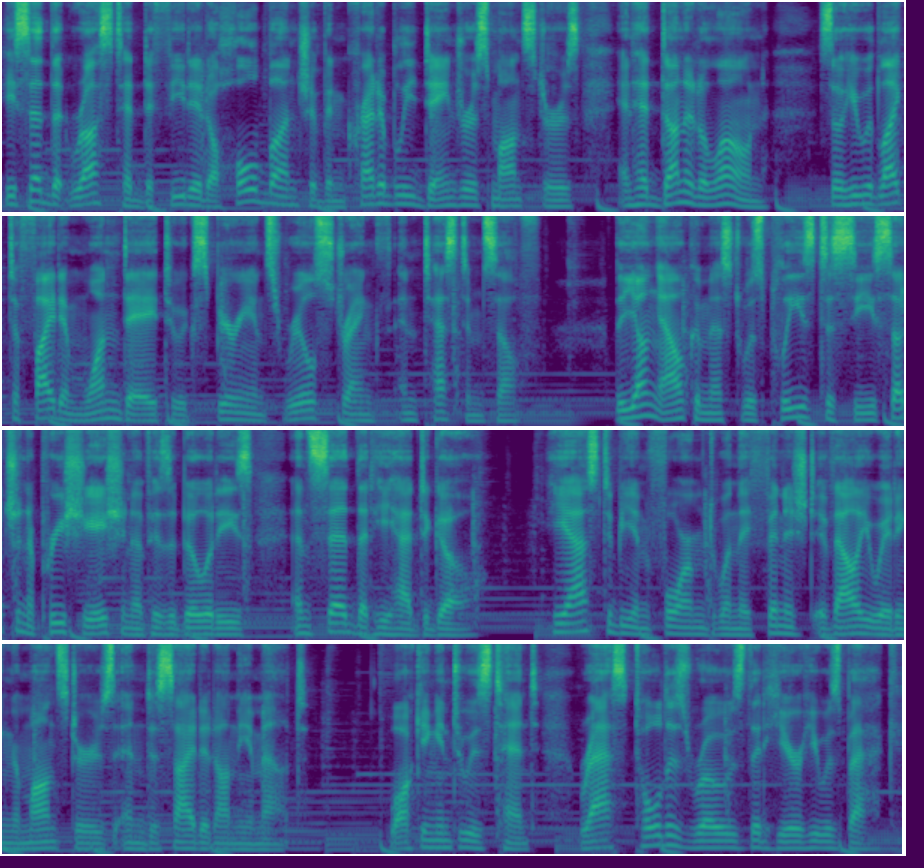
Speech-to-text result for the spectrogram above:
He said that Rast had defeated a whole bunch of incredibly dangerous monsters and had done it alone, so he would like to fight him one day to experience real strength and test himself. The young alchemist was pleased to see such an appreciation of his abilities and said that he had to go. He asked to be informed when they finished evaluating the monsters and decided on the amount. Walking into his tent, Rast told his Rose that here he was back.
